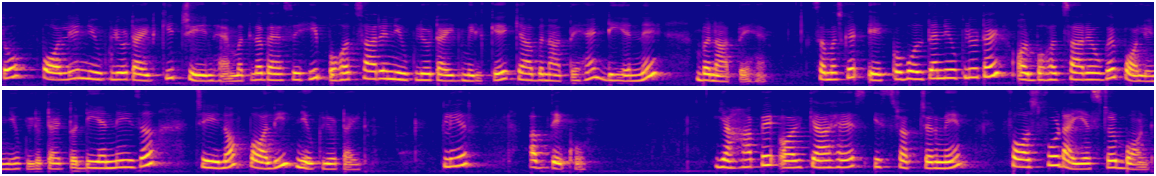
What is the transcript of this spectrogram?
तो पॉलीन्यूक्लियोटाइड की चेन है। मतलब ऐसे ही बहुत सारे न्यूक्लियोटाइड मिलके क्या बनाते हैं? डीएनए बनाते हैं। समझ गए? एक को बोलते हैं न्यूक्लियोटाइड और बहुत सारे हो गए पॉलीन्यूक्लियोटाइड तो DNA is a chain of polynucleotide clear अब देखो। यहाँ पे और क्या है इस स्ट्रक्चर में? फॉस्फोडाइएस्टर बॉन्ड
